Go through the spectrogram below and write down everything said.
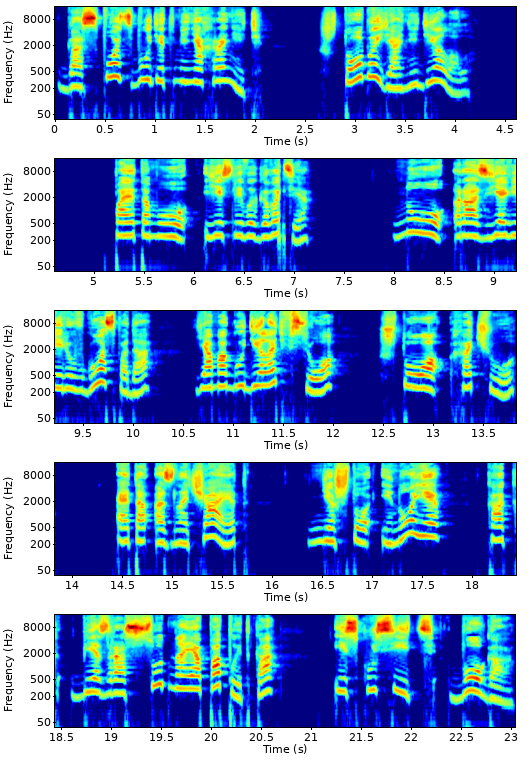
Господь будет меня хранить, что бы я ни делал. Поэтому, если вы говорите, ну, раз я верю в Господа, я могу делать все, что хочу – Это означает не что иное, как безрассудная попытка искусить Бога.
